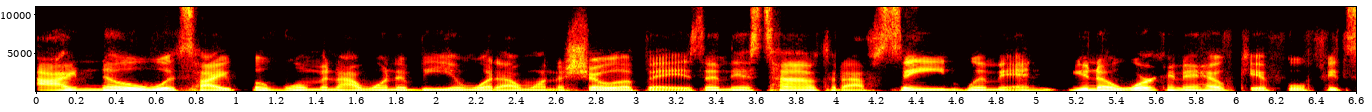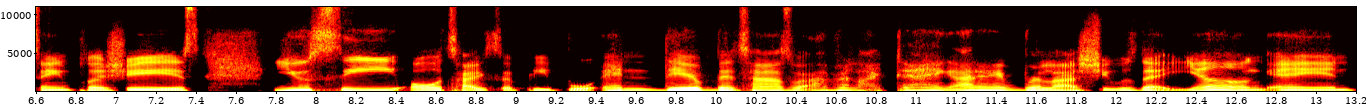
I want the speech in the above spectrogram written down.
I know what type of woman I want to be and what I want to show up as. And there's times that I've seen women, and you know, working in healthcare for 15 plus years, you see all types of people. And there have been times where I've been like, dang, I didn't realize she was that young. And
